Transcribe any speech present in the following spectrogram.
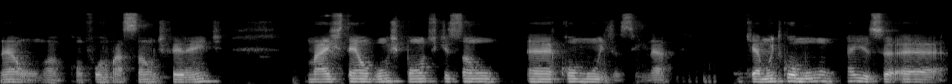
né, uma conformação diferente, mas tem alguns pontos que são é, comuns, assim, né? O que é muito comum é isso, é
